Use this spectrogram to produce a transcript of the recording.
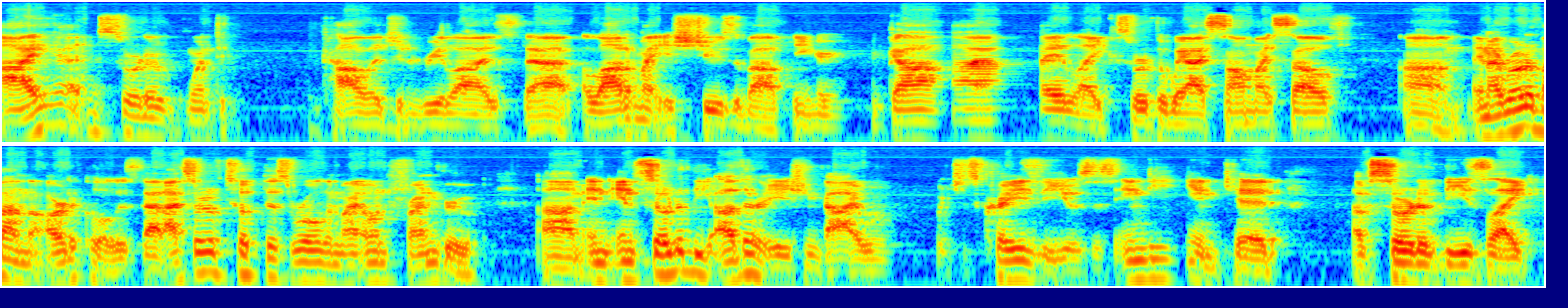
I had sort of went to college and realized that a lot of my issues about being a guy, like sort of the way I saw myself, um, and I wrote about in the article, is that I sort of took this role in my own friend group, um, and, and so did the other Asian guy, which is crazy. He was this Indian kid of sort of these like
